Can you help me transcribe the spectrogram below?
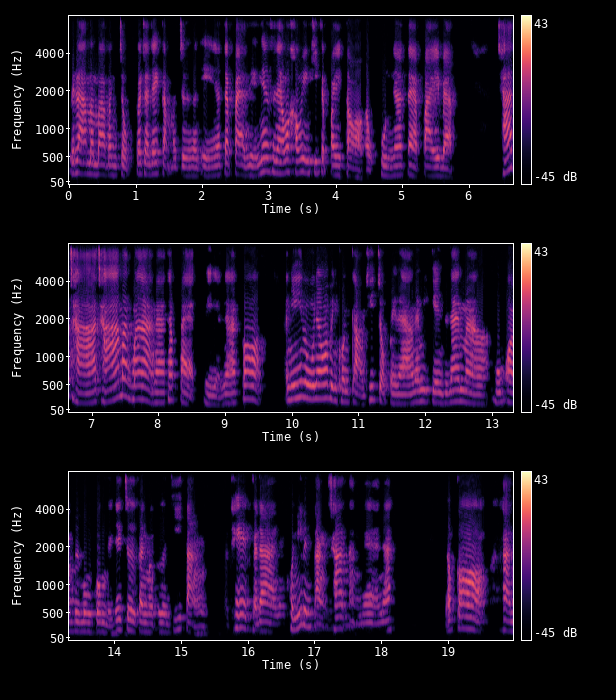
เวลามันมาบรรจบก็จะได้กลับมาเจอกันเองนะแต่แปดเหรียญเนี่ยแสดงว่าเขายังคิดจะไปต่อกับคุณนะแต่ไปแบบ ช้าช้าช้ามากๆนะถ้าแปดเหรียญนะ ก็อันนี้รู้นะว่าเป็นคนเก่าที่จบไปแล้วนะมีเกณฑ์จะได้มาบุมออนเป็นวงกลมหรือได้เจอกันบังเอิญที่ต่างประเทศก็ได้นะคนนี้เป็นต่างชาติต่างแดนนะ แล้วก็หัน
